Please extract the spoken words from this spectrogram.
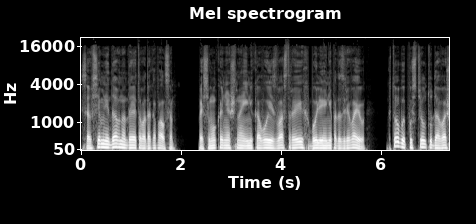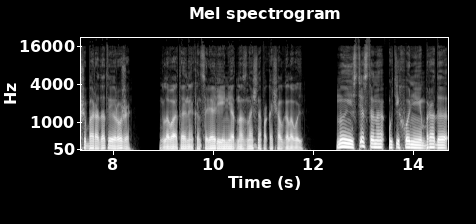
Совсем недавно до этого докопался. Посему, конечно, и никого из вас троих более не подозреваю, кто бы пустил туда ваши бородатые рожи. Глава тайной канцелярии неоднозначно покачал головой. Ну и, естественно, у Тихони и Брада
